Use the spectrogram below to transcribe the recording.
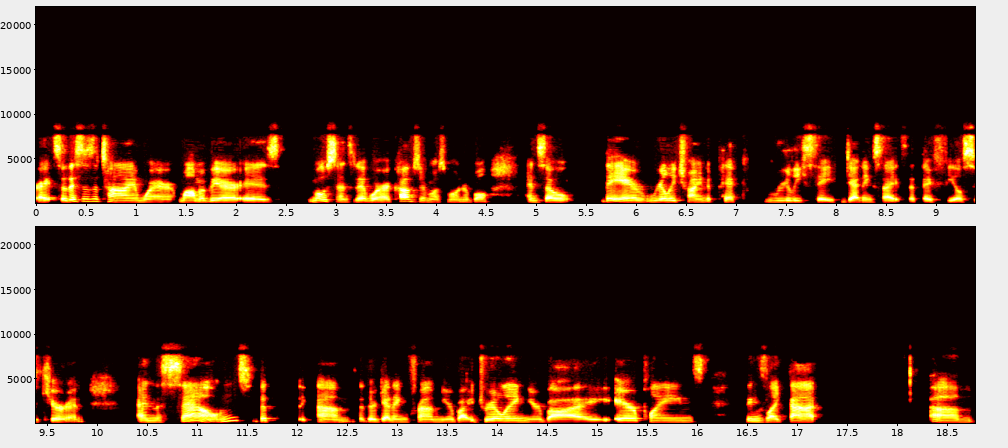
right? So this is a time where mama bear is most sensitive, where her cubs are most vulnerable. And so they are really trying to pick really safe denning sites that they feel secure in. And the sounds that um, that they're getting from nearby drilling, nearby airplanes, things like that, um,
